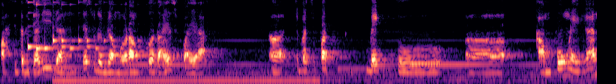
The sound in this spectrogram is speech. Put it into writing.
pasti terjadi dan saya sudah bilang ke orang tua saya supaya uh, cepat-cepat back to uh, kampung ya kan?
